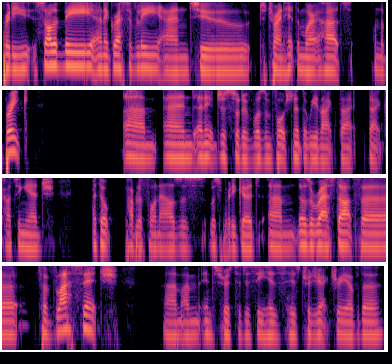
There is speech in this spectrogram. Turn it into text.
pretty solidly and aggressively, and to to try and hit them where it hurts on the break um, and and it just sort of was unfortunate that we lacked that that cutting edge. I thought Pablo Fornals was was pretty good. Um, there was a rare start for for Vlasic. Um, I'm interested to see his his trajectory over the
